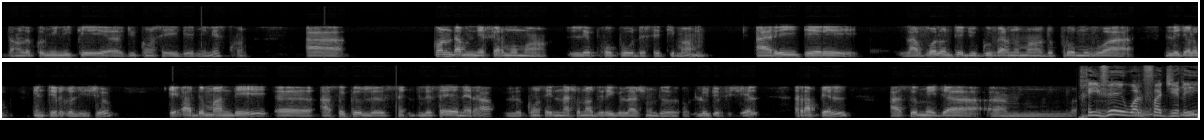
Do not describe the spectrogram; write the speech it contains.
dans le communiqué du Conseil des ministres, a condamné fermement les propos de cet imam, a réitéré la volonté du gouvernement de promouvoir le dialogue interreligieux et a demandé euh, à ce que le, le, CNRA, le Conseil national de régulation de l'audiovisuel, rappelle à ce média euh, privé Walfadjiri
